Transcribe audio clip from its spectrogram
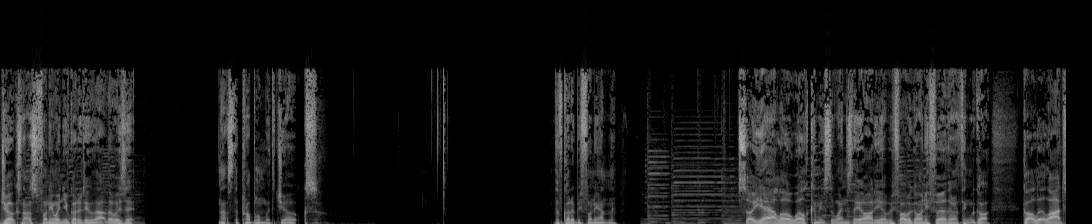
joke's not as funny when you've got to do that though is it that's the problem with jokes they've got to be funny aren't they So yeah, hello, welcome. It's the Wednesday audio. Before we go any further, I think we've got got a little ad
